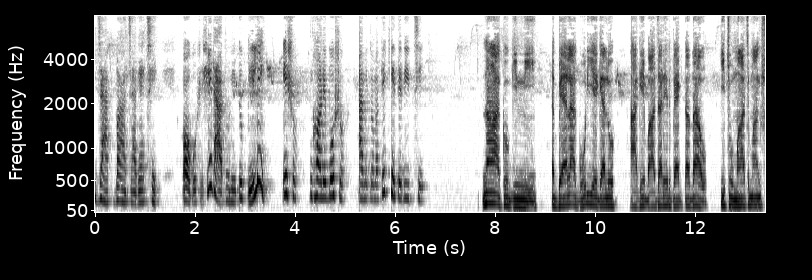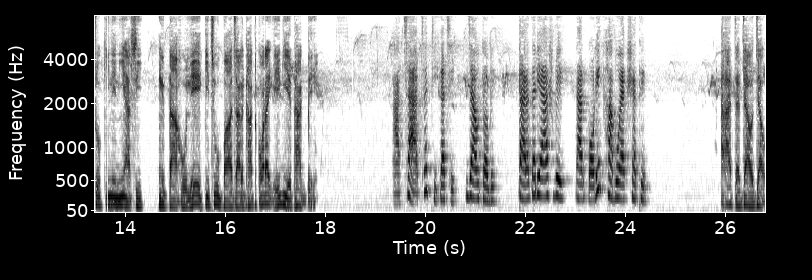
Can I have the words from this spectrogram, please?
যাক বাঁচা গেছে। অবশেষে রাঁধুনি তো পেলে। এসো ঘরে বসো আমি তোমাকে খেতে দিচ্ছি। না গগিন্নি বেলা গড়িয়ে গেল। আগে বাজারের ব্যাগটা দাও কিছু মাছ মাংস কিনে নিয়ে আসি। তাহলে কিছু বাজার ঘাট করা এগিয়ে থাকবে। আচ্ছা আচ্ছা ঠিক আছে। যাও তবে। তাড়াতাড়ি আসবে তারপরে খাব একসাথে। আচ্ছা যাও যাও।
